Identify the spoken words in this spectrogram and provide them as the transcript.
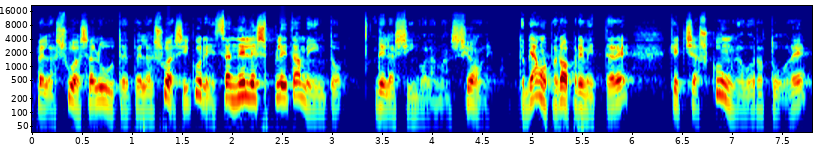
per la sua salute e per la sua sicurezza nell'espletamento della singola mansione. Dobbiamo però premettere che ciascun lavoratore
